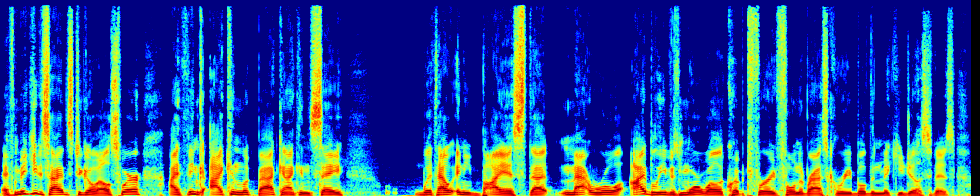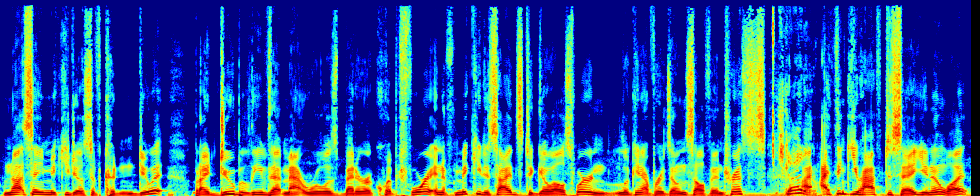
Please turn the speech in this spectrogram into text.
If Mickey decides to go elsewhere, I think I can look back and I can say without any bias that Matt Rhule, I believe, is more well equipped for a full Nebraska rebuild than Mickey Joseph is. I'm not saying Mickey Joseph couldn't do it, but I do believe that Matt Rhule is better equipped for it. And if Mickey decides to go elsewhere and looking out for his own self interests, I, I, think you have to say, you know what?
